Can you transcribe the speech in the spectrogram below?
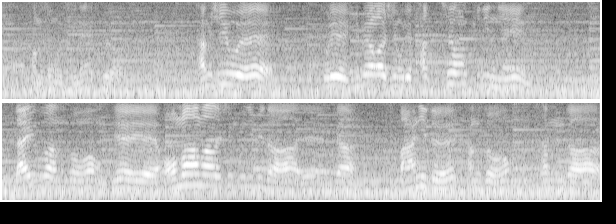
아, 방송을 진행했고요. 잠시 후에 우리 유명하신 우리 박채원 PD님 라이브 방송 예예 어마어마하신 분입니다. 예 그러니까 많이들 방송 참가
